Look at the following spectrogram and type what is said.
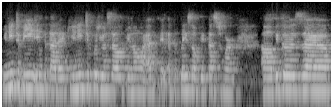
You need to be empathetic. You need to put yourself, you know, at, at the place of the customer. Uh, because, uh,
